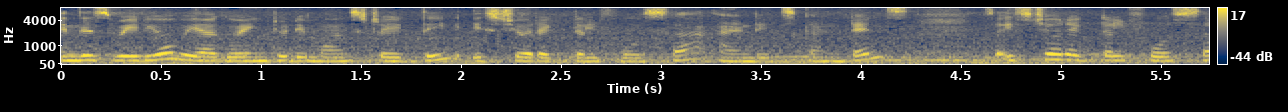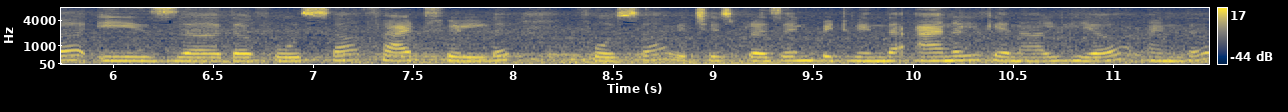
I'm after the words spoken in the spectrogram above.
In this video, we are going to demonstrate the ischiorectal fossa and its contents. So, ischiorectal fossa is uh, the fossa, fat-filled fossa, which is present between the anal canal here and the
